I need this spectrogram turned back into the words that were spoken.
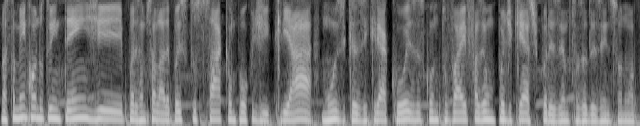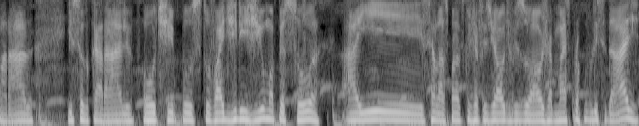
mas também quando tu entende, por exemplo, sei lá, depois que tu saca um pouco de criar músicas e criar coisas, quando tu vai fazer um podcast, por exemplo, fazer o desenho de som numa parada, isso é do caralho. Ou tipo, se tu vai dirigir uma pessoa, aí e, sei lá, as paradas que eu já fiz de audiovisual, já mais pra publicidade,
